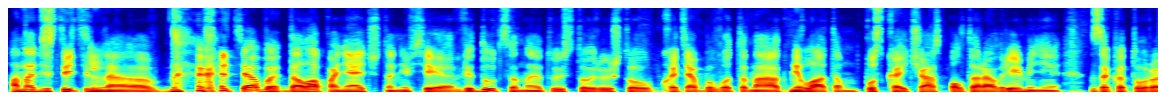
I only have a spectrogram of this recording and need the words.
она действительно хотя бы дала понять, что не все ведутся на эту историю, что хотя бы вот она отняла там, пускай час-полтора времени, за которое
